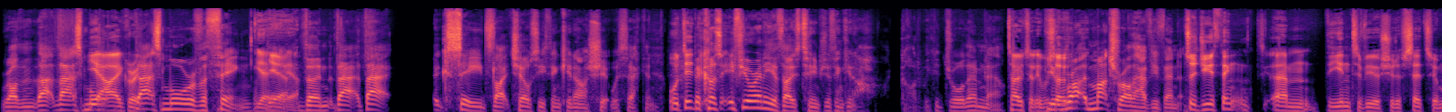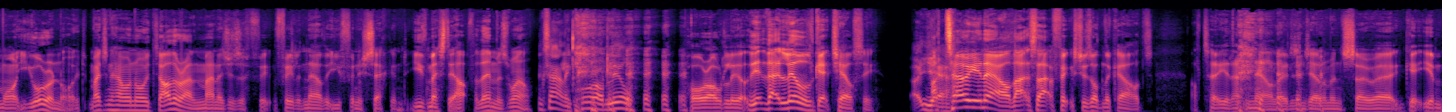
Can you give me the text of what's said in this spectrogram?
rather than that. That's more. Yeah, I agree. That's more of a thing Yeah, yeah. Than that. That exceeds like Chelsea thinking, "Oh shit, we're second. Well, did Because if you're any of those teams, you're thinking, "Oh my God, we could draw them now. Totally. You'd So, ra- much rather have Juventus. so do you think um, the interviewer should have said to him, "Well, you're annoyed"? Imagine how annoyed the other managers are fe- feeling now that you finished second. You've messed it up for them as well. exactly. Poor old Lille. Poor old Lille. That Lille will get Chelsea. Uh, yeah. I tell you now, that's that fixture's on the cards. I'll tell you that now, ladies and gentlemen. So uh, get your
